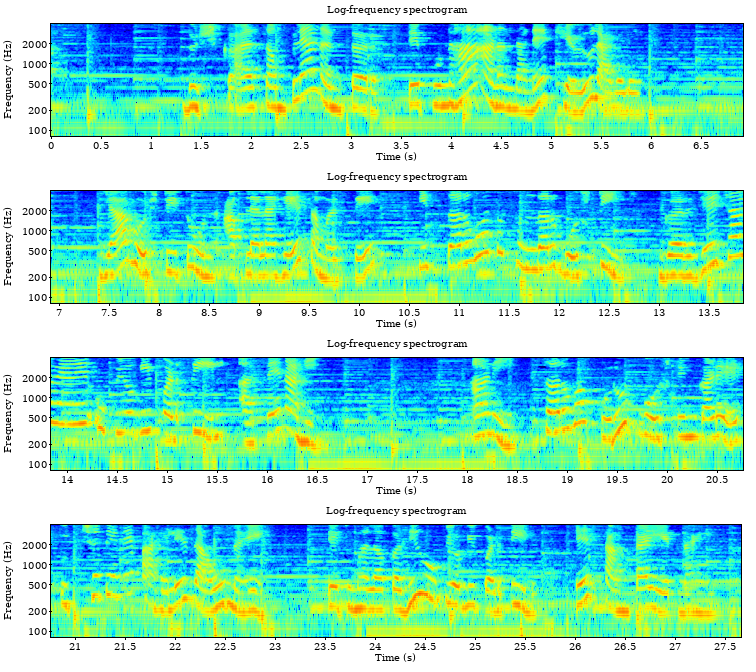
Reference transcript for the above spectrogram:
दुष्काळ संपल्यानंतर ते पुन्हा आनंदाने खेळू लागले. या गोष्टीतून आपल्याला हे समजते की सर्वच सुंदर गोष्टी गरजेच्या वेळी उपयोगी पडतील असे नाही. आणि सर्व कुरूप गोष्टींकडे तुच्छतेने पाहिले जाऊ नये. ते तुम्हाला कधी उपयोगी पडतील हे सांगता येत नाही.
